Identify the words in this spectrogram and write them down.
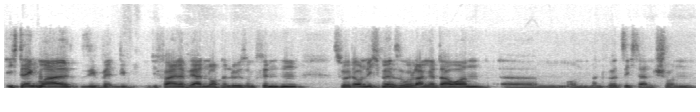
ich denke mal, sie, die, die Vereine werden noch eine Lösung finden. Es wird auch nicht mehr so lange dauern ähm, und man wird sich dann schon,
